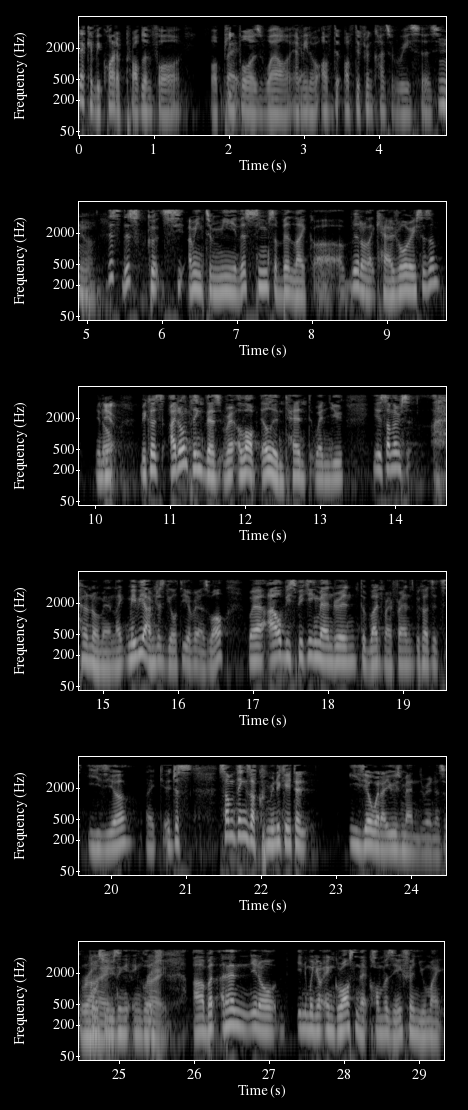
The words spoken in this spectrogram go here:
that can be quite a problem for for Right. people as well. I Yeah. mean, of the, of different kinds of races. Mm. Yeah. This this could see, I mean to me this seems a bit like uh, a bit of like casual racism, you know, Yeah. because I don't think there's re- a lot of ill intent when you you sometimes I don't know man like maybe I'm just guilty of it as well where I'll be speaking Mandarin to a bunch of my friends because it's easier like it just some things are communicated easier when I use Mandarin as opposed to using English. right. Uh, but then you know in, when you're engrossed in that conversation you might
